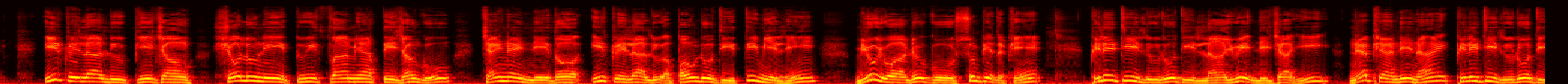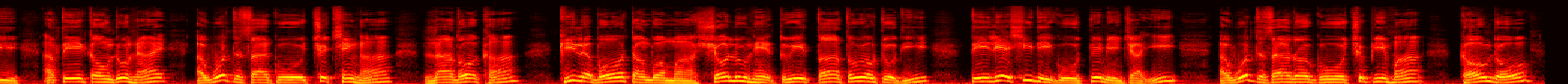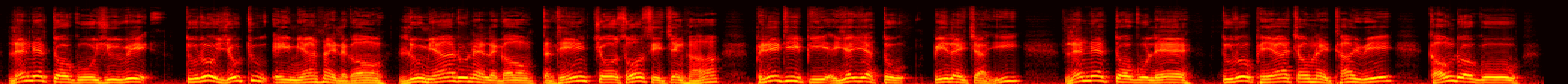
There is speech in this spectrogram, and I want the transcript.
ဣဒရလလူပြေးကြောင်းရှောလုနှင့်သူ၏သားများတေကြောင်းကိုဂျိုင်း၌နေသောဣဒရလလူအပေါင်းတို့သည်သိမြင်လျင်မြို့ရွာတို့ကိုစွန့်ပစ်သည်ဖြင့် ဖိလိတိလူတို့သည်လာ၍နေကြ၏။နက်ဖြန်နေ့၌ဖိလိတိလူတို့သည် အသေးကောင်တို့၌အဝတ်တစားကိုချွတ်ခြင်းငှာလာသောအခါဂိလဘောတောင်ပေါ်မှရှောလုနှင့်သူ၏သားသုံးယောက်တို့သည်တေလျက်ရှိသည်ကို တွေ့မြင်ကြ၏။အဝတ်တစားတော်ကိုချွတ်ပြီးမှခေါင်းတော်လက်နက်တော်ကိုယူ၍သူတို့ရုတ်ထုအိမ်များ၌၎င်းလူများတို့၌၎င်းတည်င်းကြော်စောစေခြင်းဟာဖိလိတိပြည်အရရက်သို့ ပေးလိုက်ကြ၏လက်နက်တော်ကိုလည်းသူတို့ဖျားเจ้า၌ထား၍ခေါင်းတော်ကို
